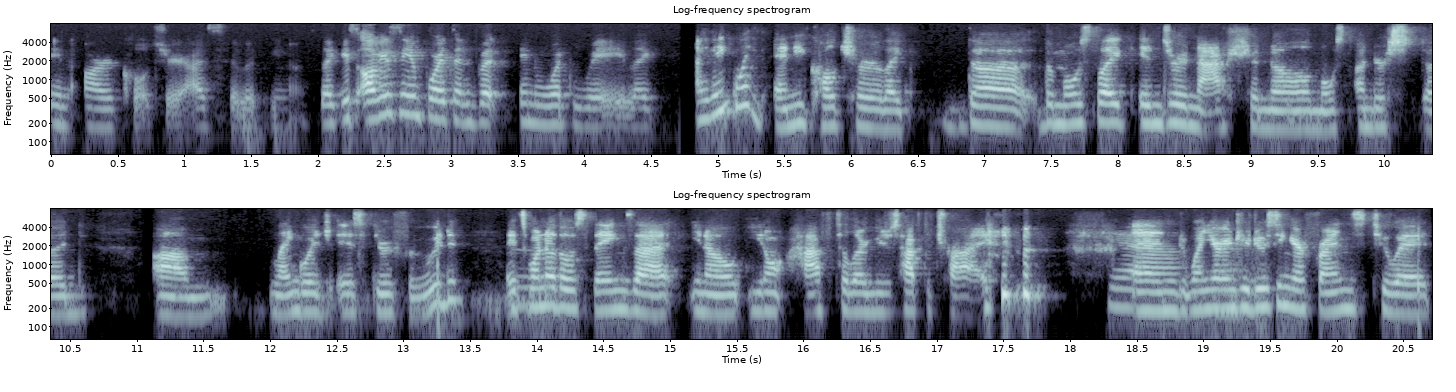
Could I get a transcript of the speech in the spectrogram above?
in our culture as Filipinos? Like it's obviously important, but in what way? Like I think with any culture, like the the most like international, most understood um, language is through food. It's one of those things that you know you don't have to learn; you just have to try. yeah. and when you're introducing your friends to it,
